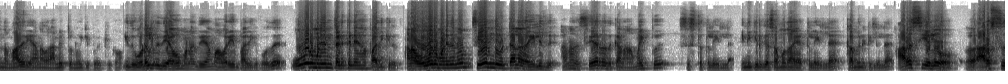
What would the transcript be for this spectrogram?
அந்த மாதிரியான ஒரு அமைப்பு நோக்கி போயிட்டு இருக்கோம் இது உடல் ரீதியாகவும் மன ரீதியாகவும் அவரையும் பாதிக்க போது ஒவ்வொரு மனிதனும் தனித்தனியாக பாதிக்கிறது. ஆனால் ஒவ்வொரு மனிதனும் சேர்ந்து விட்டால் அது எளிது. ஆனால் அது சேர்றதுக்கான அமைப்பு சிஸ்டத்தில் இல்லை. இன்னைக்கு இருக்க சமுதாயத்தில் இல்லை கம்யூனிட்டியில் இல்லை. அரசியலோ அரசு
